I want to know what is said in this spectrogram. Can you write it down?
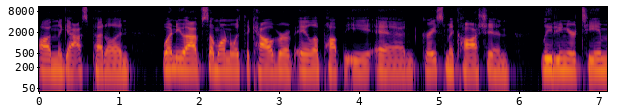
on the gas pedal. And when you have someone with the caliber of Ayla Puppe and Grace McCaution leading your team,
